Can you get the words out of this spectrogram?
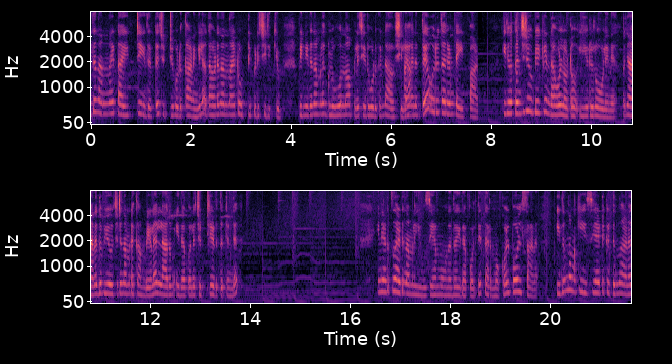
ഇത് നന്നായി ടൈറ്റ് ചെയ്തിട്ട് ചുറ്റി കൊടുക്കുകയാണെങ്കിൽ അത് അവിടെ നന്നായിട്ട് ഒട്ടിപ്പിടിച്ചിരിക്കും. പിന്നീട് നമ്മൾ ഗ്ലൂ ഒന്നും അപ്ലൈ ചെയ്ത് കൊടുക്കേണ്ട ആവശ്യമില്ല. അങ്ങനത്തെ ഒരു തരം ടേപ്പാണ് ഇരുപത്തഞ്ച് രൂപയൊക്കെ ഉണ്ടാവുള്ളൂ കേട്ടോ ഈ ഒരു റോളിന് അപ്പോൾ ഞാനത് ഉപയോഗിച്ചിട്ട് നമ്മുടെ കമ്പികളെല്ലാതും ഇതേപോലെ ചുറ്റിയെടുത്തിട്ടുണ്ട്. ഇനി അടുത്തതായിട്ട് നമ്മൾ യൂസ് ചെയ്യാൻ പോകുന്നത് ഇതേപോലത്തെ തെർമോക്കോൾ ബോൾസ് ആണ്. ഇതും നമുക്ക് ഈസി ആയിട്ട് കിട്ടുന്നതാണ്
